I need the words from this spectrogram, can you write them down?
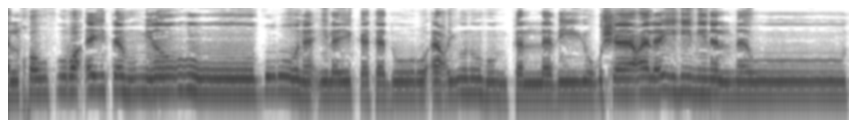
الخوف رأيتهم ينظرون إليك تدور أعينهم كالذي يغشى عليه من الموت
